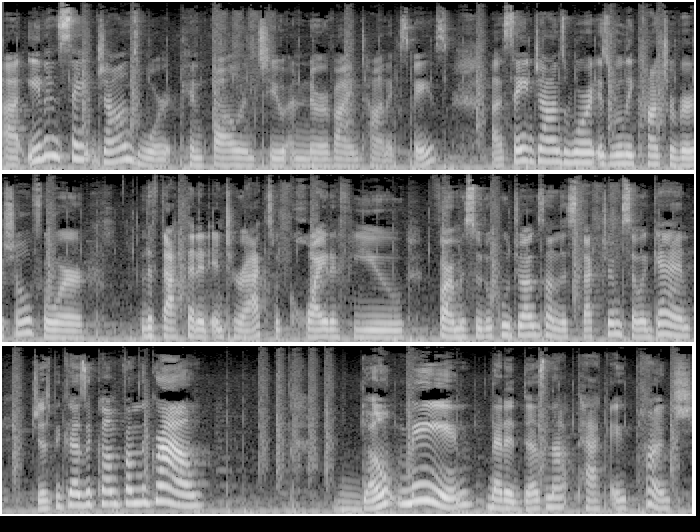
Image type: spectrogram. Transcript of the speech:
Uh, even St. John's wort can fall into a nervine tonic space. Uh, St. John's wort is really controversial for the fact that it interacts with quite a few pharmaceutical drugs on the spectrum. So again, just because it comes from the ground don't mean that it does not pack a punch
